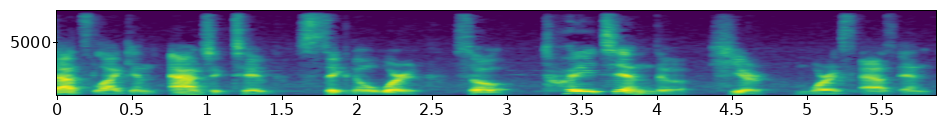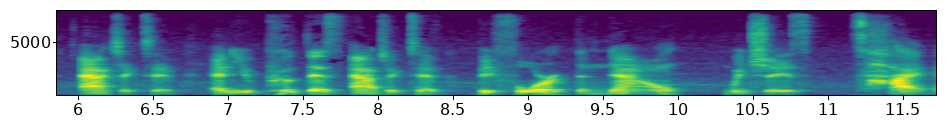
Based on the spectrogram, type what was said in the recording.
that's like an adjective signal word. So 推荐的 here works as an adjective, and you put this adjective before the noun, which is 菜.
